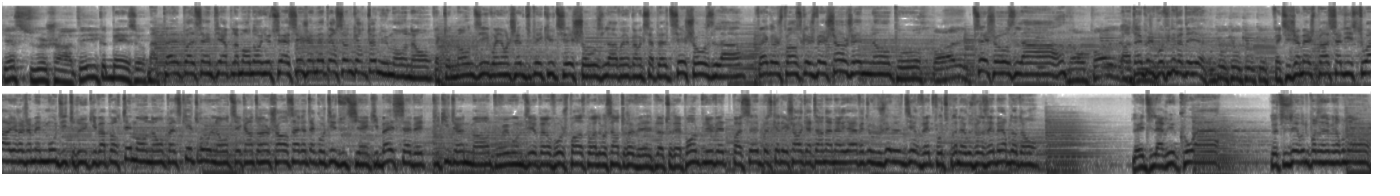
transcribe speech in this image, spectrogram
Qu'est-ce que tu veux chanter? Écoute bien ça. M'appelle Paul Saint-Pierre Plamondon, y a-tu assez? Jamais personne qui a retenu mon nom. Fait que tout le monde dit, voyons le chef du PQ de ces choses-là, voyons comment il s'appelle de ces choses-là. Fait que je pense que je vais changer de nom pour Paul? ces choses-là. Non, Paul. Attends un peu, j'ai pas fini de faire des- Ok, ok, ok, ok. Fait que si jamais je passe à l'histoire il y aura jamais de maudit truc qui va porter mon nom parce qu'il est trop long. Tu sais, quand un char s'arrête à côté du tien, qui baisse sa vitre, puis qui te demande, pouvez-vous me dire par où je passe pour aller au centre-ville? Là, tu réponds le plus vite possible parce que les chars qui attendent en arrière, fait que obligé de le dire vite, faut que tu prennes la rue Saint-Hubert, dedans. Là, il dit la rue quoi? Là, tu dis la rue Saint-Hubert, dedans.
